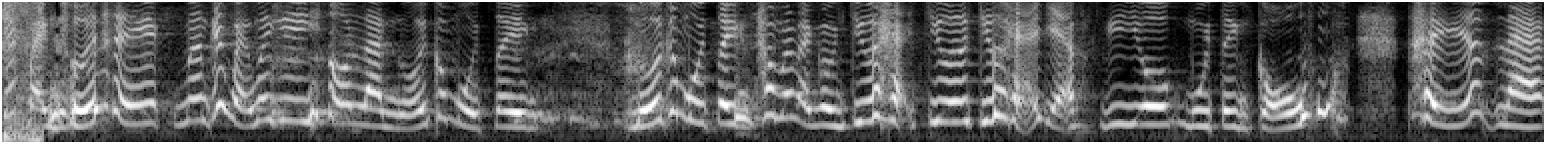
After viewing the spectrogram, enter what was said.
Các bạn ngửi thiệt nên các bạn mới ghi vô là ngửi có mùi tiền. Ngửi có mùi tiền xong mấy bạn còn chưa hạ chưa chưa hả dạ ghi vô mùi tiền cũ. Thì á, là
